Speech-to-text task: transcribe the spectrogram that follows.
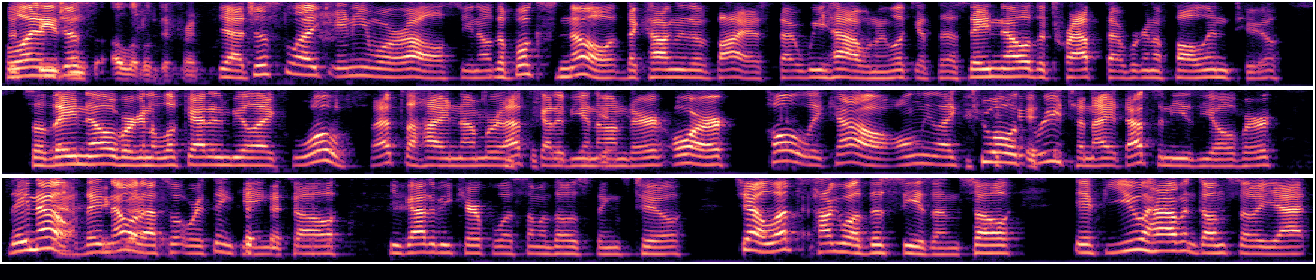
Well, the season's just, a little different. Yeah. Just like anywhere else, you know, the books know the cognitive bias that we have when we look at this. They know the trap that we're going to fall into. So they know we're going to look at it and be like, whoa, that's a high number. That's got to be an yeah. under. Or, holy cow, only like 203 tonight. That's an easy over. They know. Yeah, they know exactly. that's what we're thinking. So you got to be careful with some of those things too. So yeah, let's talk about this season. So if you haven't done so yet,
